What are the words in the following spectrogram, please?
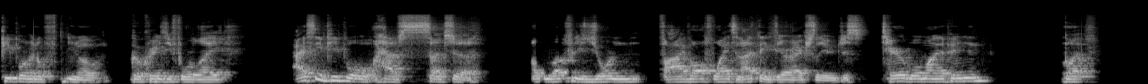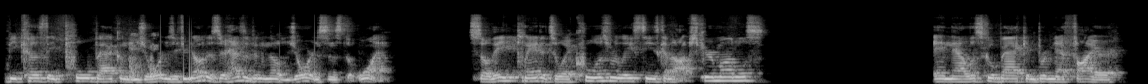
people are going to you know go crazy for. Like I've seen people have such a a love for these Jordan five off whites, and I think they're actually just terrible in my opinion. But because they pull back on the Jordans, if you notice, there hasn't been another Jordan since the one. So they planned it to like, cool, let's release these kind of obscure models. And now let's go back and bring that fire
